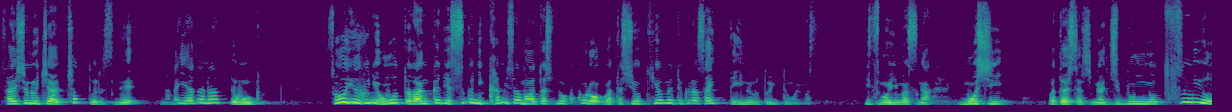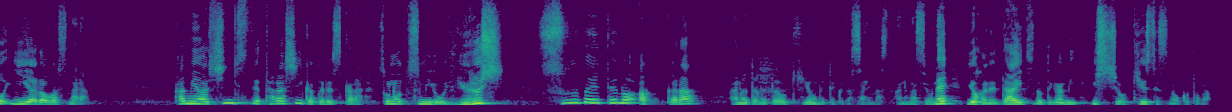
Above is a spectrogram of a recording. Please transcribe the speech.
最初のうちはちょっとですねなんか嫌だなって思うそういうふうに思った段階ですぐに神様私の心私を清めてくださいって祈るといいと思います。いつも言いますがもし私たちが自分の罪を言い表すなら神は真実で正しい方ですからその罪を許し全ての悪からあなた方を清めてくださいます。ありますよね。ヨハネ第一の手紙一章九節の言葉。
